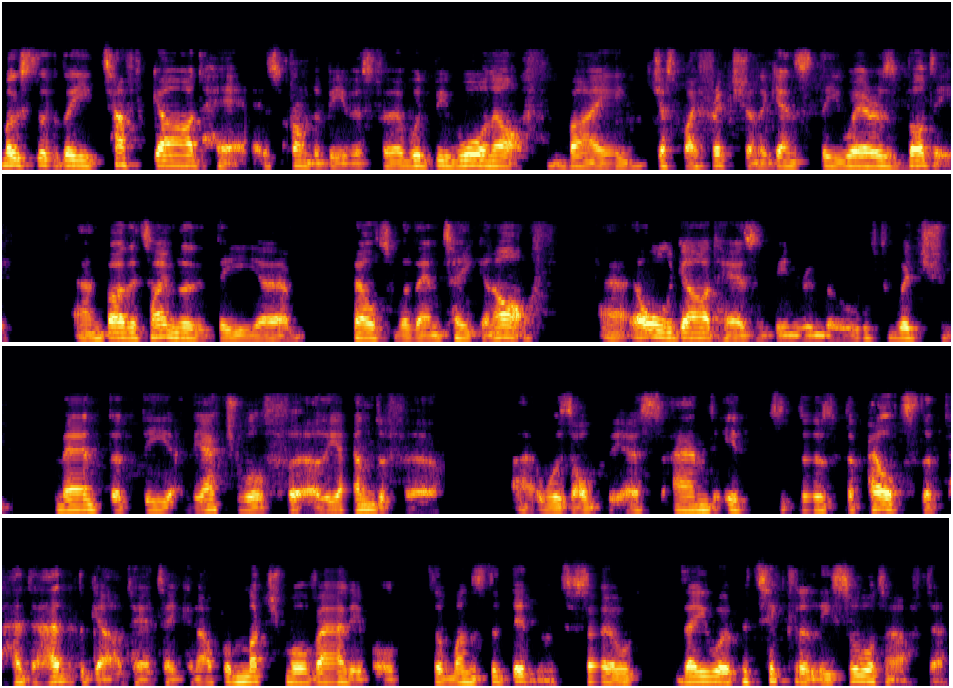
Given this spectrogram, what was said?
most of the tough guard hairs from the beaver's fur would be worn off by just by friction against the wearer's body. And by the time that the uh, belts were then taken off, uh, all the guard hairs had been removed, which meant that the the actual fur, the underfur, uh, was obvious, and it the, the pelts that had had the guard hair taken off were much more valuable than ones that didn't. So they were particularly sought after.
